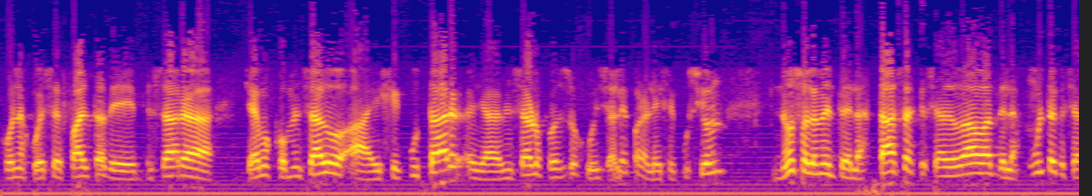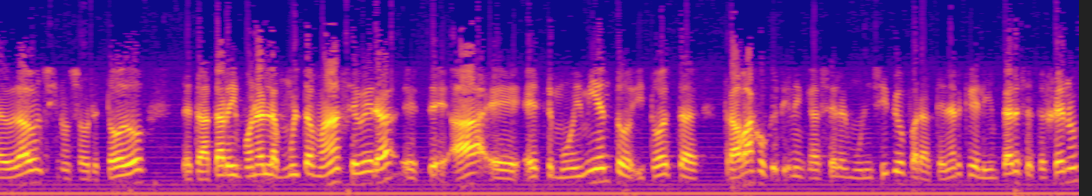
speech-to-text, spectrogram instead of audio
con la jueza de falta de empezar a ya hemos comenzado a ejecutar y a iniciar los procesos judiciales para la ejecución no solamente de las tasas que se adeudaban, de las multas que se adeudaban, sino sobre todo de tratar de imponer la multa más severa este, a eh, este movimiento y todo este trabajo que tiene que hacer el municipio para tener que limpiar ese terreno,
